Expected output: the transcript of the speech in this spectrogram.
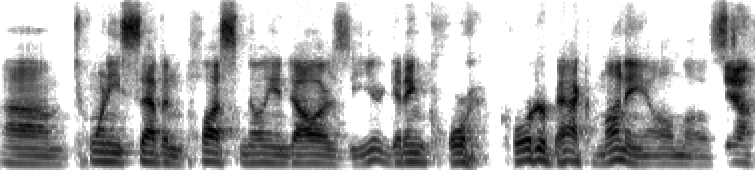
um, 27 plus million dollars a year, getting qu- quarterback money almost. Yeah.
